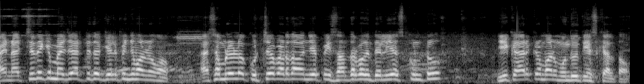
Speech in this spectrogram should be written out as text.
ఆయన అత్యధిక మెజార్టీతో గెలిపించి మనం అసెంబ్లీలో కూర్చోబెడదామని చెప్పి ఈ సందర్భంగా తెలియజేసుకుంటూ ఈ కార్యక్రమాన్ని ముందుకు తీసుకెళ్తాం.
